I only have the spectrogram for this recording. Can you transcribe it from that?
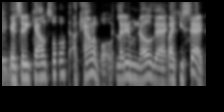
in city council accountable, letting them know that, like you said,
